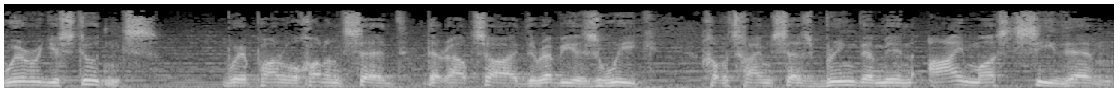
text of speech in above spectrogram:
where are your students? Whereupon Rav Chanan said, they're outside, the Rebbe is weak. Chofetz Chaim says, bring them in, I must see them.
